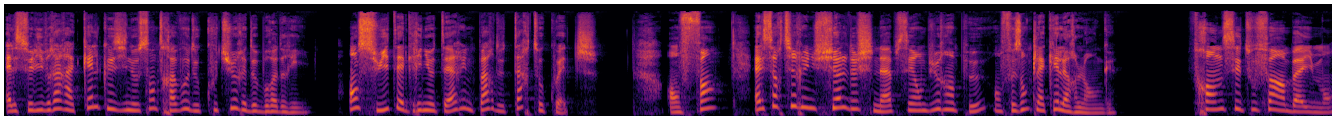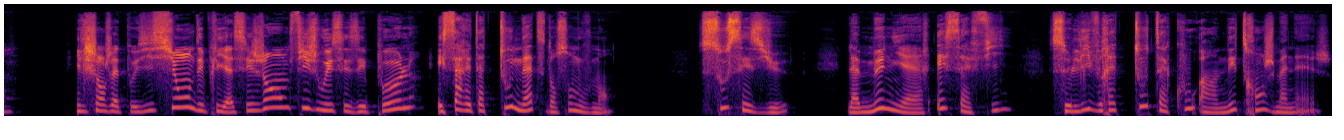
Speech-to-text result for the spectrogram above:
elles se livrèrent à quelques innocents travaux de couture et de broderie. Ensuite, elles grignotèrent une part de tarte au quetch. Enfin, elles sortirent une fiole de schnapps et en burent un peu en faisant claquer leur langue. Franz étouffa un bâillement. Il changea de position, déplia ses jambes, fit jouer ses épaules et s'arrêta tout net dans son mouvement. Sous ses yeux, la meunière et sa fille se livraient tout à coup à un étrange manège.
